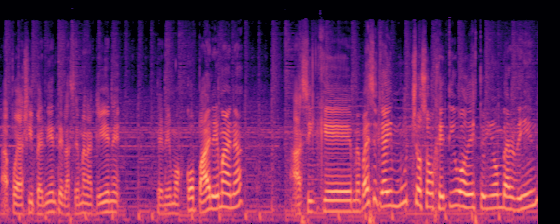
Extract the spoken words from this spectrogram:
ah, por allí pendientes, la semana que viene tenemos Copa Alemana. Así que me parece que hay muchos objetivos de este Unión Berlín.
